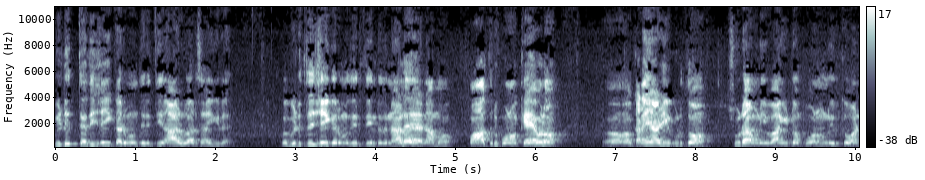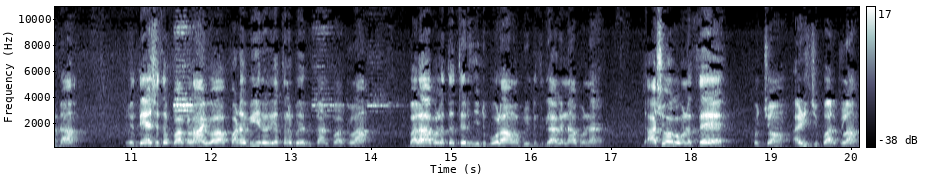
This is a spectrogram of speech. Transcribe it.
விடுத்த திசை கருமம் திருத்தின்னு ஆழ்வார் சாகிறார் இப்போ விடுத்த திசை கருமம் திருத்தின்றதுனால நாம் பார்த்துட்டு போனோம். கேவலம் கனையாழியை கொடுத்தோம் சூடாமணியை வாங்கிட்டோம் போனோம்னு இருக்க வேண்டாம். தேசத்தை பார்க்கலாம். இவா பட வீரர் எத்தனை பேர் இருக்கான்னு பார்க்கலாம். பலாபலத்தை தெரிஞ்சுட்டு போகலாம் அப்படின்றதுக்காக என்ன பண்ண அசோகவனத்தை கொஞ்சம் அழித்து பார்க்கலாம்.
